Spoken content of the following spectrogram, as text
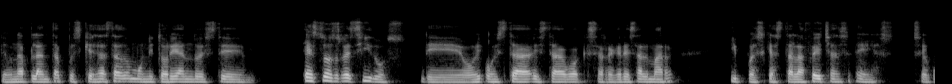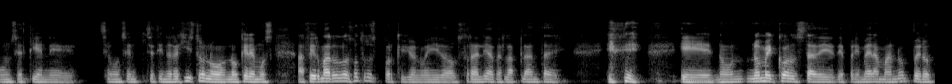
de una planta pues que ha estado monitoreando este, estos residuos de, o, esta, esta, agua que se regresa al mar y pues que hasta la fecha, eh, según se tiene, según se, tiene registro, no, no queremos afirmarlo nosotros porque yo no he ido a Australia a ver la planta, eh, no, no me consta de, primera mano, pero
